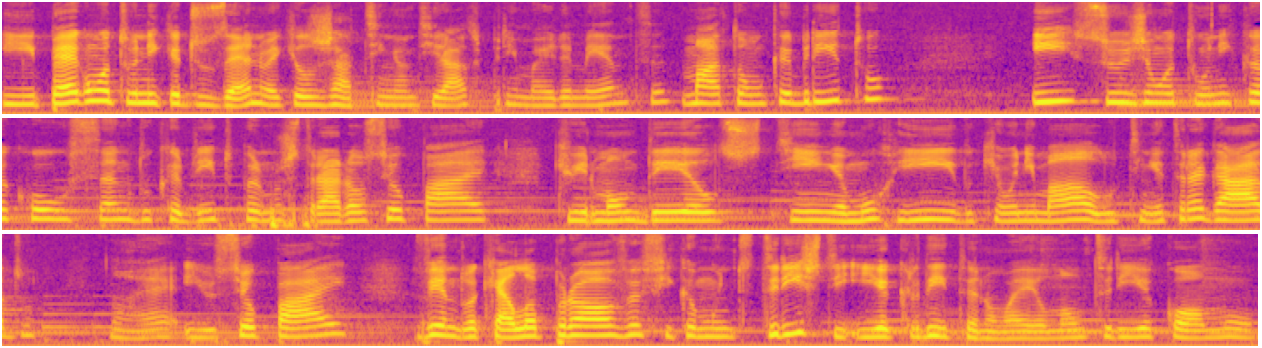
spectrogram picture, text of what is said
e pegam a túnica de José, não é que eles já tinham tirado primeiramente, matam um cabrito e sujam a túnica com o sangue do cabrito para mostrar ao seu pai que o irmão deles tinha morrido, que o animal o tinha tragado, não é? E o seu pai, vendo aquela prova, fica muito triste e acredita, não é? Ele não teria como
